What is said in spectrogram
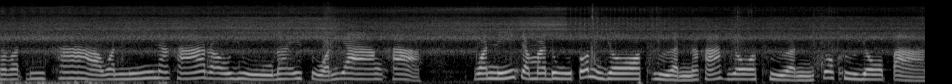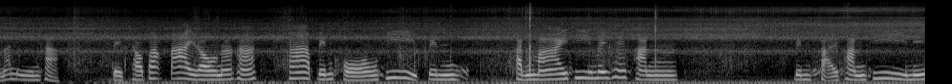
สวัสดีค่ะ วันนี้นะคะเราอยู่ในสวนยางค่ะ วันนี้จะมาดูต้นยอเถื่อนนะคะ ยอเถื่อนก็คือยอป่านั่นเองค่ะ แต่ชาวภาคใต้เรานะคะ ถ้าเป็นของที่เป็นพันไม้ที่ไม่ใช่พันเป็นสายพันธุ์ที่นี้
